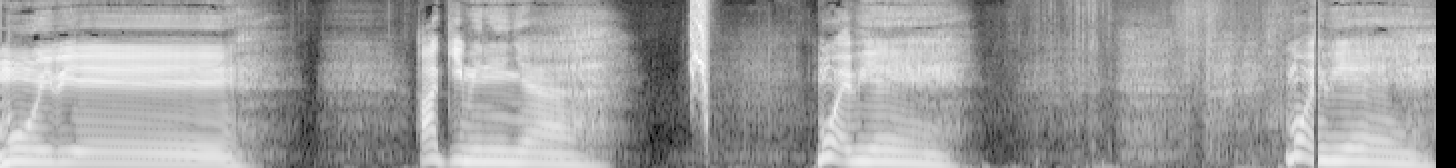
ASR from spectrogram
Muy bien. Aquí mi niña. Muy bien. Muy bien.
